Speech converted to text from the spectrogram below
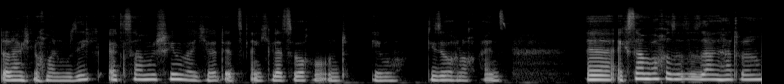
dann habe ich noch mein Musikexamen geschrieben, weil ich halt jetzt eigentlich letzte Woche und eben diese Woche noch eins äh, Examenwoche sozusagen hatte,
